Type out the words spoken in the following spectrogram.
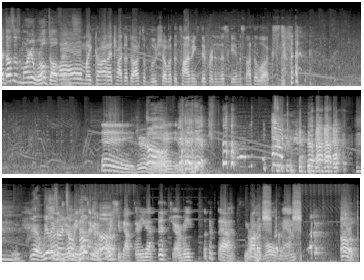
I thought it was Mario World dolphins. Oh my god, I tried to dodge the blue shell, but the timing's different in this game. It's not deluxe. Hey, Jeremy. Oh, hey. yeah, yeah. yeah, wheelies Oh, aren't Jeremy, so that's a broken, good huh? voice you got there. You got this, Jeremy. Look at that. You're on a roll, man. Up.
